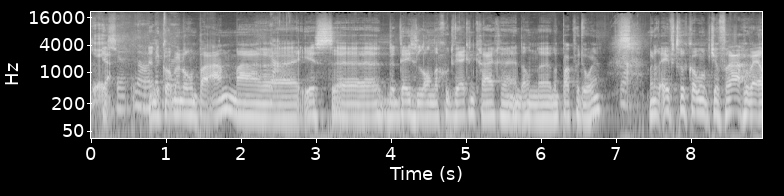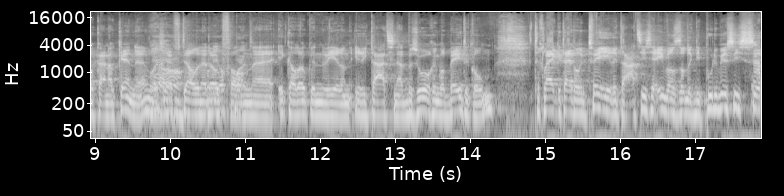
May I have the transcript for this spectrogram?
jeetje. Ja. Nou, en er komen er nog een paar aan. Maar ja. uh, eerst uh, de, deze landen goed werkend krijgen en dan, uh, dan pakken we door. Ja. Maar nog even terugkomen op je vraag hoe wij elkaar nou kennen. Want jij vertelde net ook van... ik had ook een, weer een irritatie naar de bezorging wat beter kon. Tegelijkertijd had ik twee irritaties. Eén was dat ik die poederbusiness had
